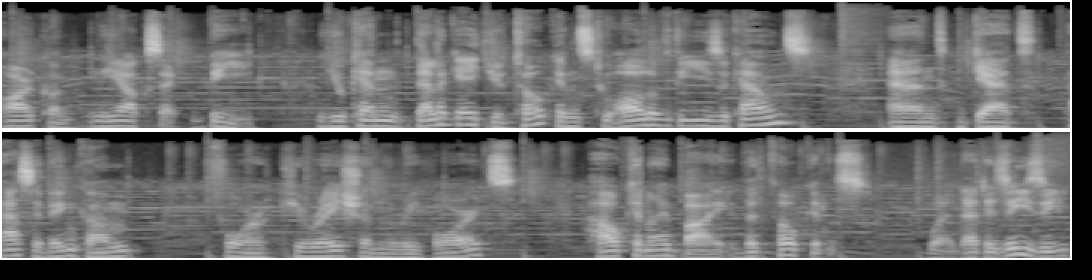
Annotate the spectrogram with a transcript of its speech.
Archon, Neoxec, B. You can delegate your tokens to all of these accounts and get passive income for curation rewards. How can I buy the tokens? Well, that is easy.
